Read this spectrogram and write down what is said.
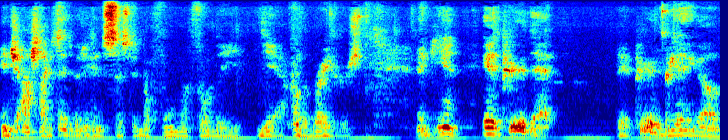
And Josh, like I said, has been a consistent performer for the yeah for the Raiders. Again, it appeared that it appeared the beginning of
